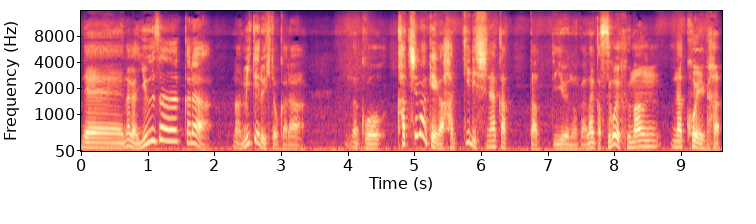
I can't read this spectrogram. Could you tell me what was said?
でなんかユーザーから、まあ、見てる人からなんかこう勝ち負けがはっきりしなかったっていうのがなんかすごい不満な声が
